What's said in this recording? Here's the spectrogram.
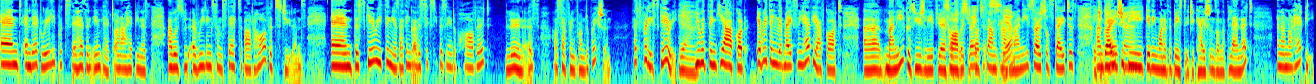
and and that really puts has an impact on our happiness. I was uh, reading some stats about Harvard students, and the scary thing is, I think over sixty percent of Harvard learners are suffering from depression. That's pretty scary. Yeah. You would think, yeah, I've got everything that makes me happy. I've got uh, money because usually if you're at Social Harvard, you've got some kind yeah. of money, social status. Education. I'm going to be getting one of the best educations on the planet and I'm not happy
